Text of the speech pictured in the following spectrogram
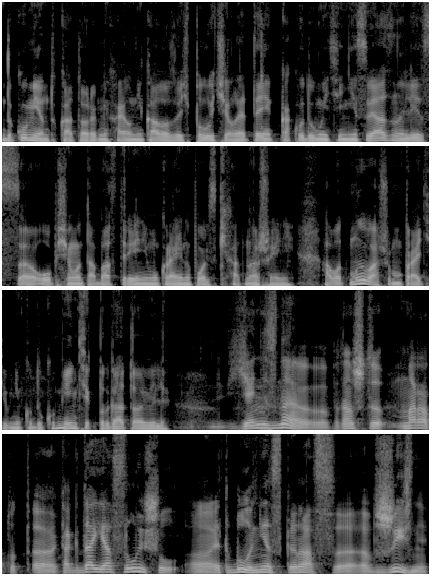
документу, который Михаил Николаевич получил, это, как вы думаете, не связано ли с общим вот обострением украино-польских отношений? А вот мы вашему противнику документик подготовили. Я не знаю, потому что, Марат, вот, э, когда я слышал, э, это было несколько раз э, в жизни,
